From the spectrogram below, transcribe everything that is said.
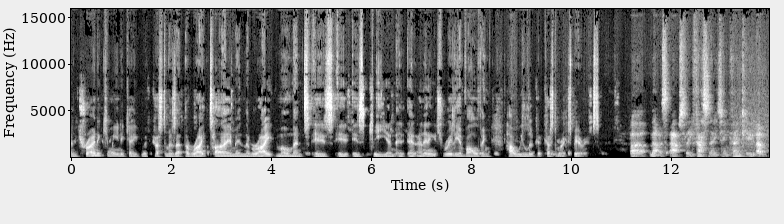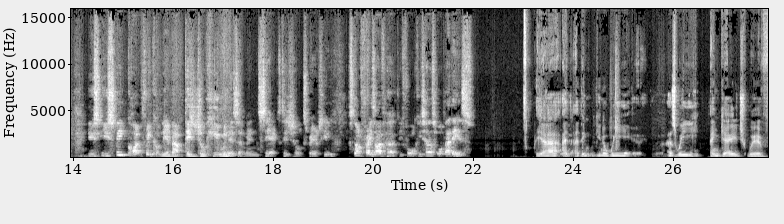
and trying to communicate with customers at the right time in the right moment is is, is key. And, and I think it's really evolving how we look at customer experience. Uh, that's absolutely fascinating. Thank you. Um, you. You speak quite frequently about digital humanism in CX digital experience. You, it's not a phrase I've heard before. Can you tell us what that is? Yeah, I, I think you know we as we engage with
